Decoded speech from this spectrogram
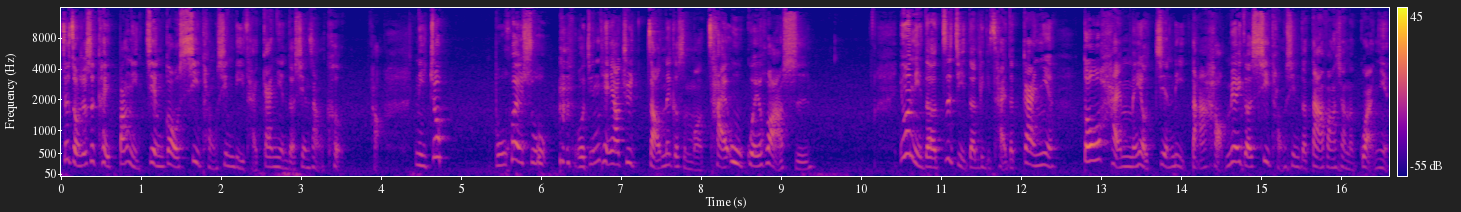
这种就是可以帮你建构系统性理财概念的线上课。好，你就不会说，我今天要去找那个什么财务规划师。因为你的自己的理财的概念都还没有建立打好，没有一个系统性的大方向的观念，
